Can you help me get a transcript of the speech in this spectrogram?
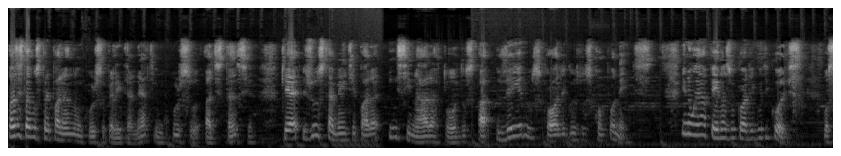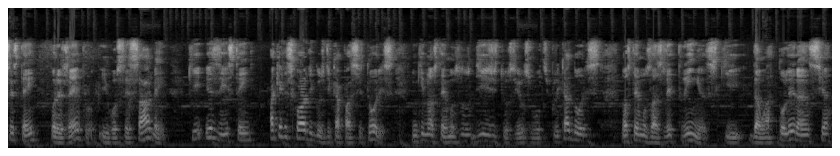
Nós estamos preparando um curso pela internet, um curso à distância, que é justamente para ensinar a todos a ler os códigos dos componentes. E não é apenas o código de cores. Vocês têm, por exemplo, e vocês sabem, que existem aqueles códigos de capacitores em que nós temos os dígitos e os multiplicadores, nós temos as letrinhas que dão a tolerância,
